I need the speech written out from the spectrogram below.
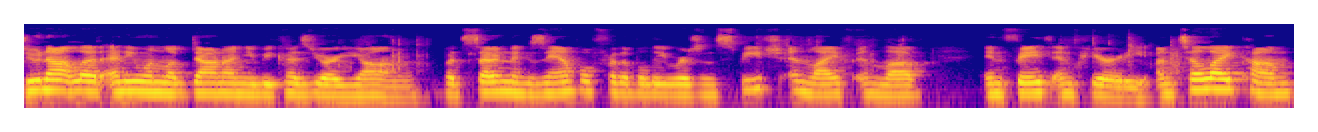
Do not let anyone look down on you because you are young, but set an example for the believers in speech and life and love, in faith and purity. Until I come,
